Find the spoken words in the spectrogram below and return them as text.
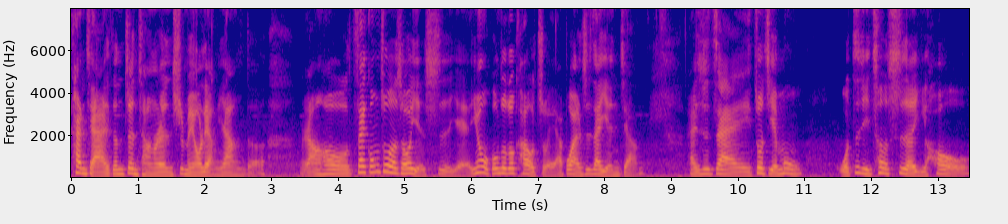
看起来跟正常人是没有两样的。然后在工作的时候也是耶，因为我工作都靠嘴啊，不管是在演讲还是在做节目。我自己测试了以后，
